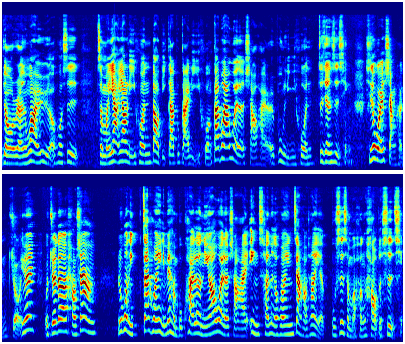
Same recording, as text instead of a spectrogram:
有人外遇了，或是怎么样要离婚，到底该不该离婚？该不该为了小孩而不离婚这件事情，其实我也想很久，因为我觉得好像如果你在婚姻里面很不快乐，你要为了小孩硬撑那个婚姻，这样好像也不是什么很好的事情。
